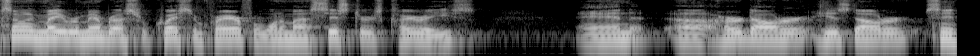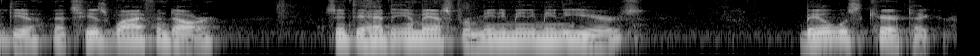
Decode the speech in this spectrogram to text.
some of you may remember us requesting prayer for one of my sisters, Clarice and uh, her daughter, his daughter, Cynthia, that's his wife and daughter. Cynthia had the MS for many, many, many years. Bill was the caretaker.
